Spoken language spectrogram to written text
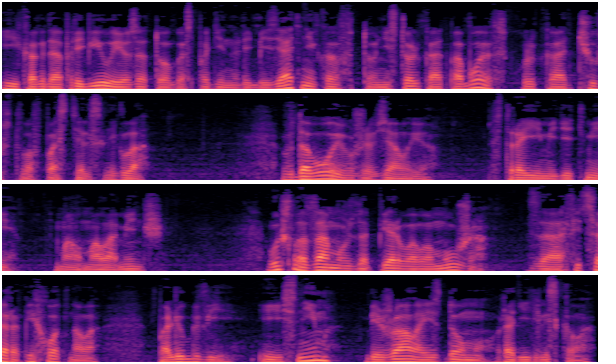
И когда прибил ее за то господин Лебезятников, то не столько от побоев, сколько от чувства в постель слегла. Вдовой уже взял ее, с троими детьми, мал-мала меньше. Вышла замуж за первого мужа, за офицера пехотного, по любви, и с ним бежала из дому родительского.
